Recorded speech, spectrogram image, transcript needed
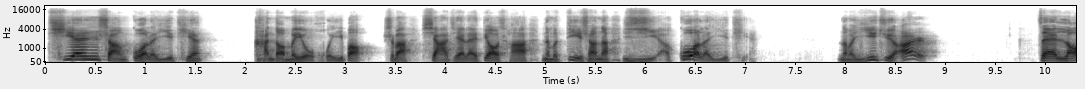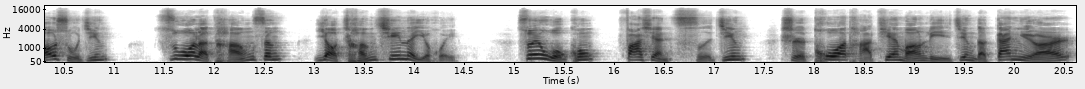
天上过了一天，看到没有回报。”是吧？下界来调查，那么地上呢也过了一天。那么依据二，在老鼠精作了唐僧要成亲那一回，孙悟空发现此经是托塔天王李靖的干女儿，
